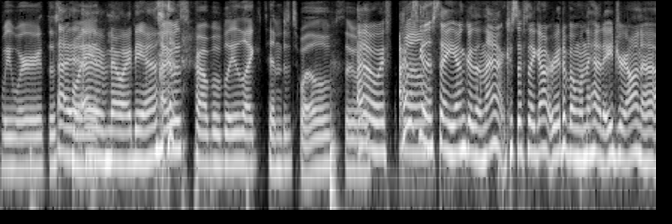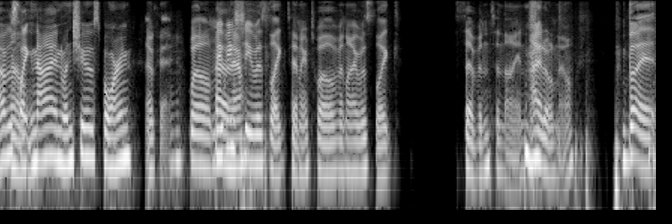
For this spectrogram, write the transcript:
we were at this I, point. I have no idea. I was probably like 10 to 12. So Oh, if I was going to say younger than that, because if they got rid of them when they had Adriana, I was Oh. like nine when she was born. okay. Well, maybe she was like 10 or 12 and I was like 7 to 9. I don't know. But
